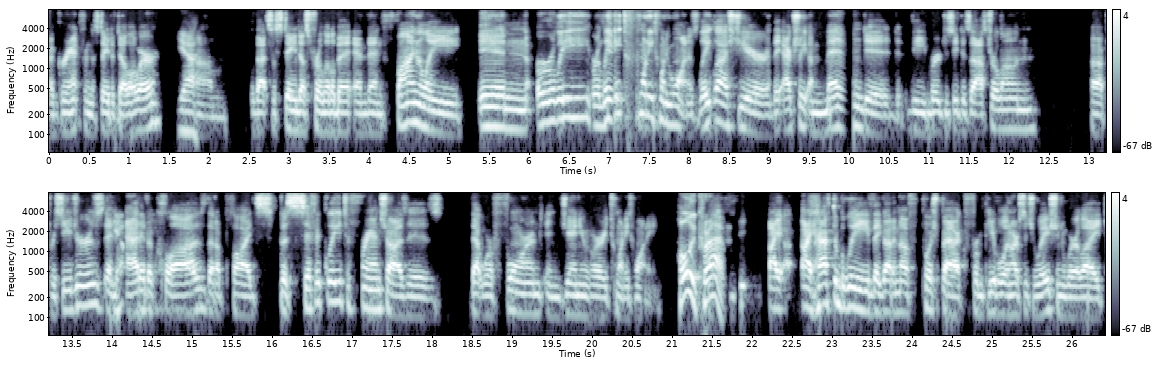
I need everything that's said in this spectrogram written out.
a grant from the state of Delaware. yeah Um, that sustained us for a little bit, and then finally in early or late 2021, as late last year, they actually amended the emergency disaster loan uh, procedures and Yep. added a clause that applied specifically to franchises that were formed in January 2020. holy crap I I have to believe they got enough pushback from people in our situation where like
